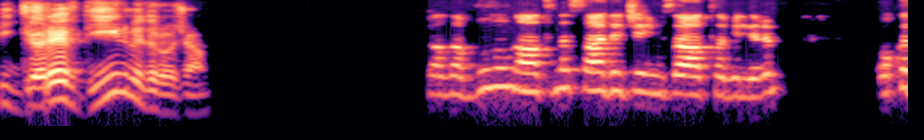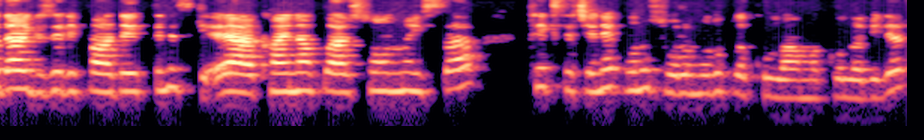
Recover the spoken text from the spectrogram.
bir görev değil midir hocam? Valla bunun altına sadece imza atabilirim. O kadar güzel ifade ettiniz ki eğer kaynaklar sonluysa tek seçenek bunu sorumlulukla kullanmak olabilir.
